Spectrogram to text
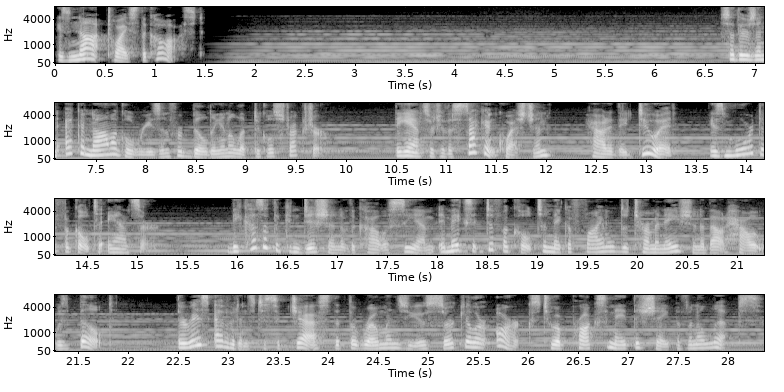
is not twice the cost. So there's an economical reason for building an elliptical structure. The answer to the second question, how did they do it, is more difficult to answer. Because of the condition of the Colosseum, it makes it difficult to make a final determination about how it was built. There is evidence to suggest that the Romans used circular arcs to approximate the shape of an ellipse.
